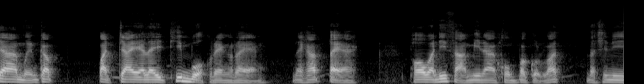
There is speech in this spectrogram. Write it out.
จะเหมือนกับปัจจัยอะไรที่บวกแรงๆนะครับ แต่พอวันที่ 3 มีนาคมปรากฏว่าดัชนี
